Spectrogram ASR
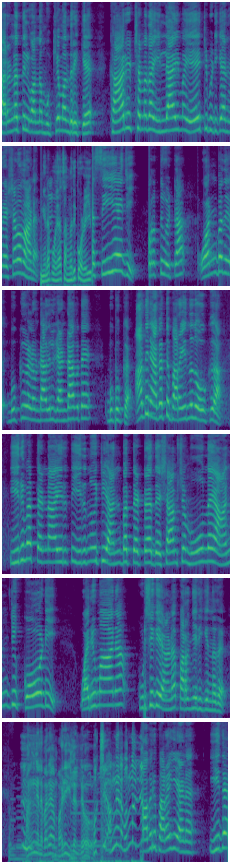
ഭരണത്തിൽ വന്ന മുഖ്യമന്ത്രിക്ക് കാര്യക്ഷമത ഇല്ലായ്മ ഏറ്റുപിടിക്കാൻ വിഷമമാണ്. ഇങ്ങനെ പോയാൽ സംഗതി സി എ ജി പുറത്തുവിട്ട ഒൻപത് ബുക്കുകളുണ്ട്. അതിൽ രണ്ടാമത്തെ ബുക്ക്. അതിനകത്ത് പറയുന്നത് നോക്കുക ഇരുപത്തെണ്ണായിരത്തി ഇരുന്നൂറ്റി അൻപത്തെട്ട് ദശാംശം മൂന്ന് അഞ്ച് കോടി വരുമാന കുടിശ്ശികയാണ് പറഞ്ഞിരിക്കുന്നത്. അങ്ങനെ വരാൻ വഴിയില്ലല്ലോ. പക്ഷെ അങ്ങനെ വന്നല്ലോ. അവർ പറയുകയാണ് ഇത്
